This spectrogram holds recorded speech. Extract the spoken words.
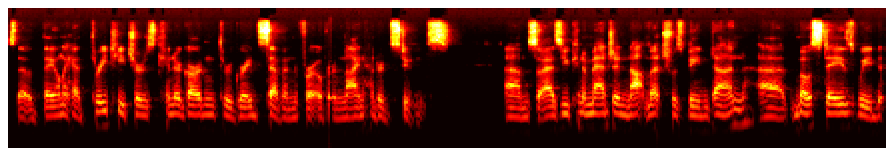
So they only had three teachers, kindergarten through grade seven, for over 900 students. Um, so as you can imagine, not much was being done. Uh, most days we'd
